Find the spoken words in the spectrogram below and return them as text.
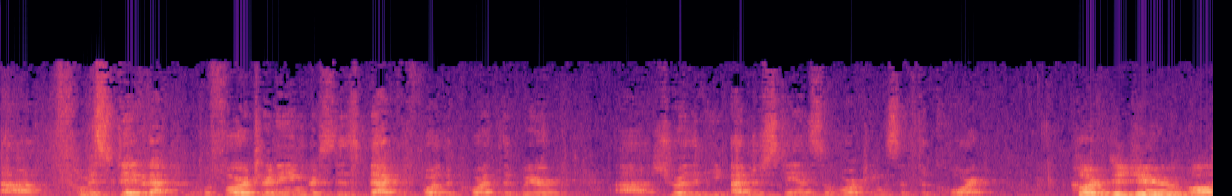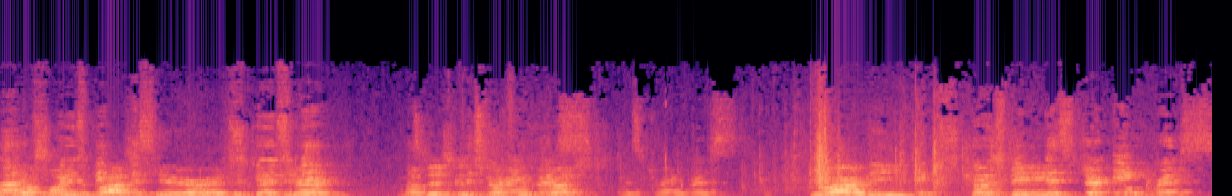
uh, before Mr. David Al, before Attorney Ingris is back before the court, that we're uh, sure that he understands the workings of the court. Clerk, did you Uh, also excuse appoint the me, prosecutor as executor me, of this constructive trust? Mr. Ingres, You are the excuse me, trustee, Mr. Ingres,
